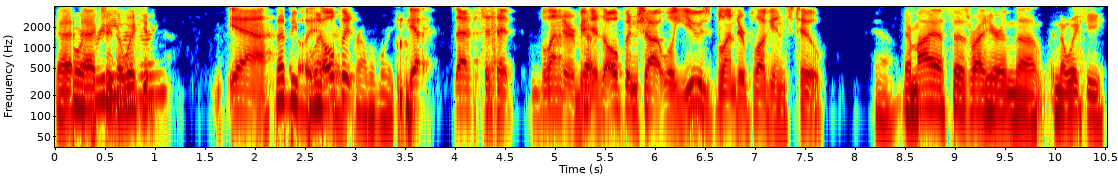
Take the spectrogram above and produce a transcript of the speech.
Yeah, For actually, 3D the wiki. Yeah. that'd be Blender Open. probably. Yep. That's it. Blender, because OpenShot will use Blender plugins too. Yeah, And Maya says right here in the in the wiki,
